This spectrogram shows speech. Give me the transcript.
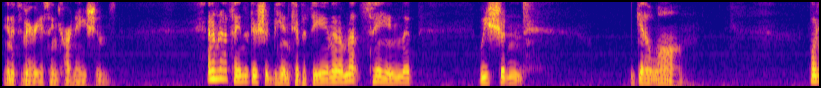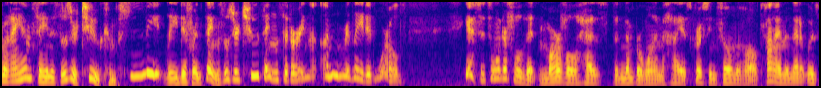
in its various incarnations. And I'm not saying that there should be antipathy, and I'm not saying that we shouldn't get along. But what I am saying is those are two completely different things. Those are two things that are in unrelated worlds yes, it's wonderful that Marvel has the number one highest grossing film of all time and that it was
